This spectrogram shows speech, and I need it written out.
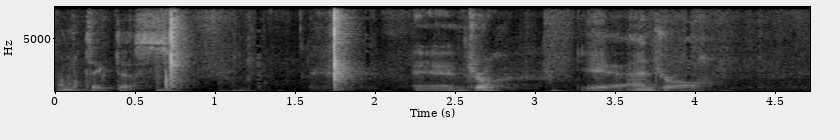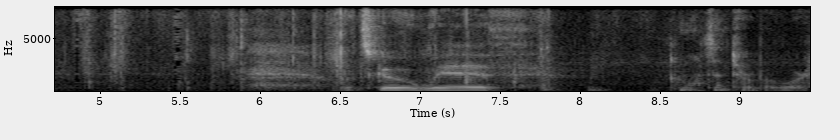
I'm gonna take this. And draw. Yeah, and draw. Let's go with Come on, send Turbo Board.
